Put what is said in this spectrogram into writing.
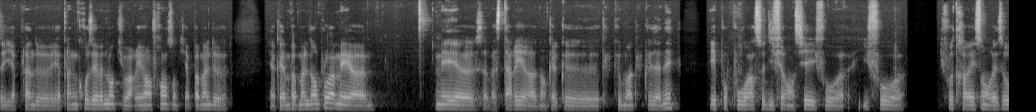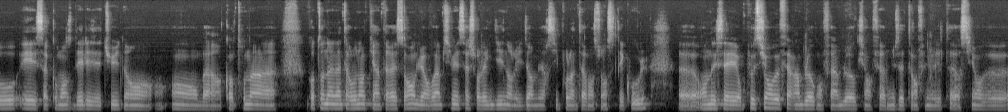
il y a plein de, il y a plein de gros événements qui vont arriver en France, donc il y a pas mal de, il y a quand même pas mal d'emplois, mais, mais ça va se tarir dans quelques, quelques mois, quelques années. Et pour pouvoir se différencier, il faut, il faut il faut travailler son réseau et ça commence dès les études. En, ben, quand on a quand on a un intervenant qui est intéressant, on lui envoie un petit message sur LinkedIn en lui disant merci pour l'intervention, c'était cool. Euh, on essaie, on peut si on veut faire un blog, on fait un blog. Si on veut faire une newsletter, on fait une newsletter. Si on veut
